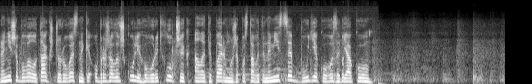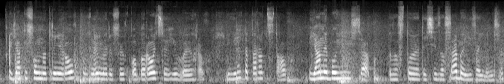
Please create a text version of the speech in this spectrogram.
Раніше бувало так, що ровесники ображали в школі, говорить хлопчик, але тепер може поставити на місце будь-якого забіяку. Я пішов на тренування, з ним вирішив поборотися і виграв. І він тепер відстав. Я не боюся застоятися і за себе, і за інших.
